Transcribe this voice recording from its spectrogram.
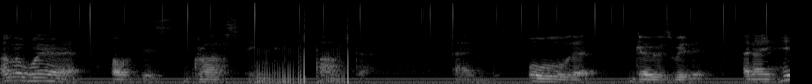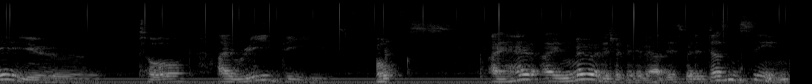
I'm aware of this grasping after and all that goes with it. And I hear you talk, I read these books, I, ha- I know a little bit about this, but it doesn't seem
